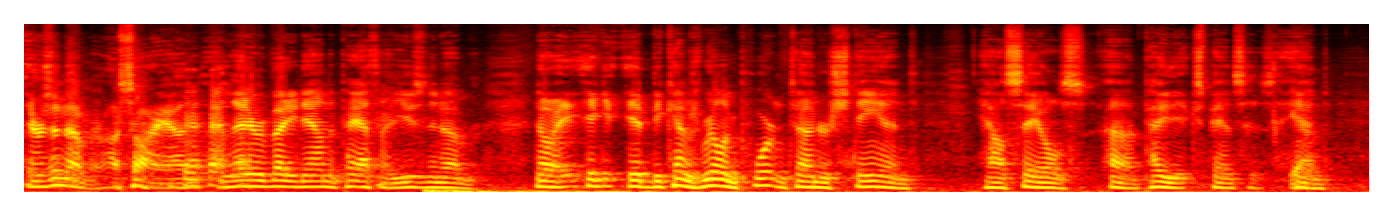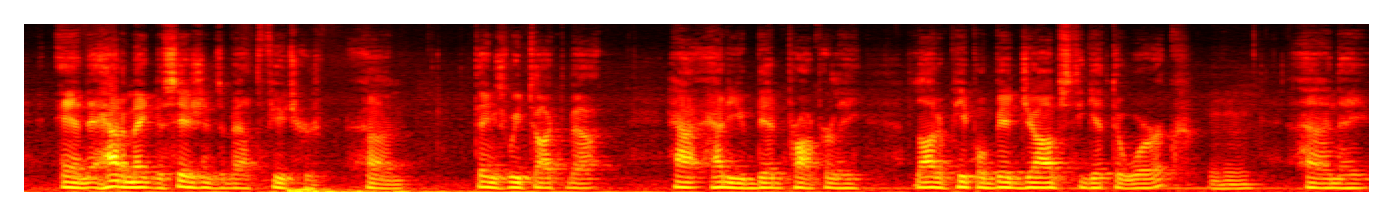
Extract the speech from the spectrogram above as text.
There's a number. I'm sorry, I, I let everybody down the path and I used the number. No, it, it, it becomes real important to understand how sales uh, pay the expenses Yeah. and and how to make decisions about the future. Um, things we talked about. How, how do you bid properly? A lot of people bid jobs to get the work, and they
